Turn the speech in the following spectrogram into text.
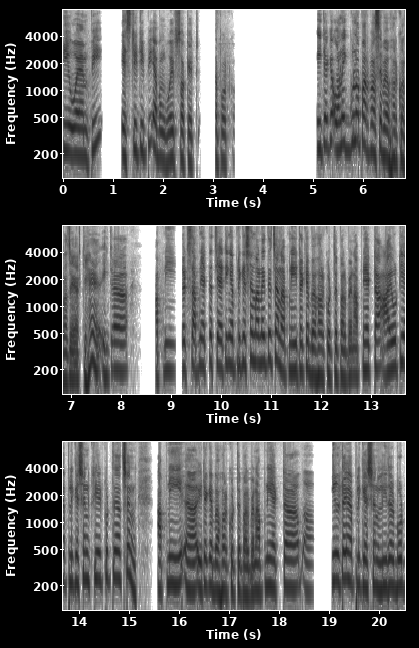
টিওএমপি এসটিটিপি এবং ওয়েব সকেট সাপোর্ট করে। এইটাকে অনেকগুলো পারপাসে ব্যবহার করা যায় আর কি হ্যাঁ? এইটা আপনি লেটস আপনি একটা চ্যাটিং অ্যাপ্লিকেশন বানাইতে চান আপনি এটাকে ব্যবহার করতে পারবেন। আপনি একটা আইওটি অ্যাপ্লিকেশন ক্রিয়েট করতে যাচ্ছেন আপনি এটাকে ব্যবহার করতে পারবেন। আপনি একটা real time application leader board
